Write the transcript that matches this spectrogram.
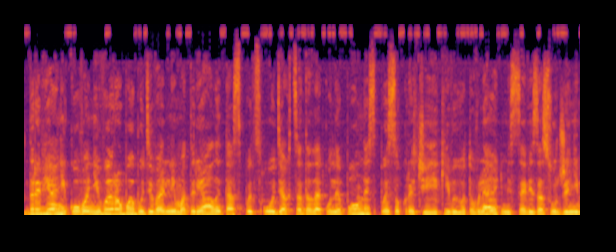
Дерев'яні ковані вироби, будівельні матеріали та спецодяг це далеко не повний список речей, які виготовляють місцеві засуджені.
